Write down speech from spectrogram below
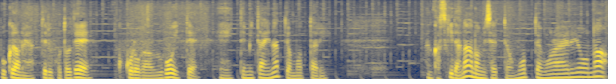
僕らのやってることで心が動いて、えー行ってみたいなって思ったりなんか好きだなあの店って思ってもらえるような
